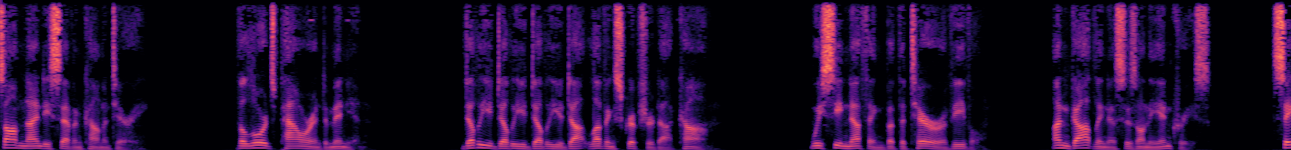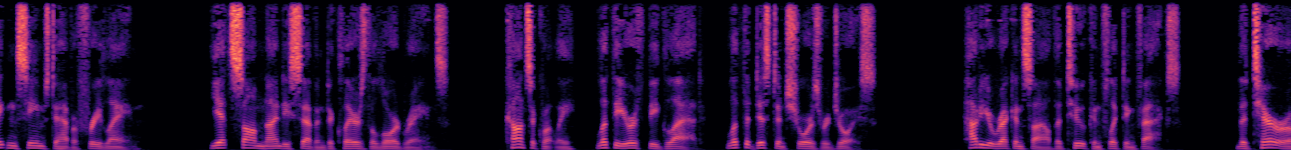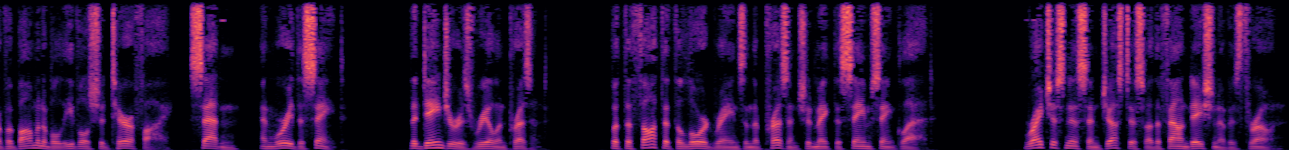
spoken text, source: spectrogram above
Psalm 97 Commentary. The Lord's Power and Dominion. www.lovingscripture.com. We see nothing but the terror of evil. Ungodliness is on the increase. Satan seems to have a free lane. Yet Psalm 97 declares the Lord reigns. Consequently, let the earth be glad, let the distant shores rejoice. How do you reconcile the two conflicting facts? The terror of abominable evil should terrify, sadden, and worry the saint. The danger is real and present. But the thought that the Lord reigns in the present should make the same saint glad. Righteousness and justice are the foundation of his throne.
